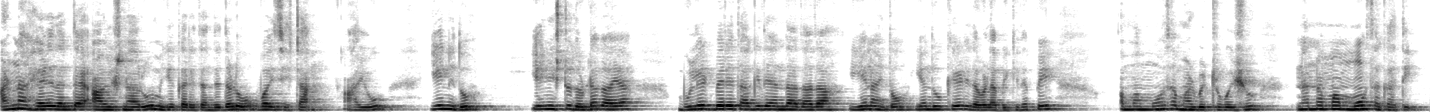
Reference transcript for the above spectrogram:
ಅಣ್ಣ ಹೇಳಿದಂತೆ ಆಯುಷ್ನ ರೂಮಿಗೆ ಕರೆತಂದಿದ್ದಳು ವೈಶಿಷ್ಠ ಆಯು, ಏನಿದು? ಏನಿಷ್ಟು ದೊಡ್ಡ ಗಾಯ? ಬುಲೆಟ್ ಬೇರೆ ತಾಗಿದೆ ಅಂದಾದಾದ ಏನಾಯಿತು? ಎಂದು ಕೇಳಿದವಳ ಬಿಗಿದಪ್ಪಿ. ಅಮ್ಮ, ಮೋಸ ಮಾಡಿಬಿಟ್ರು ವೈಶು. ನನ್ನಮ್ಮ ಮೋಸಗಾತಿ,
